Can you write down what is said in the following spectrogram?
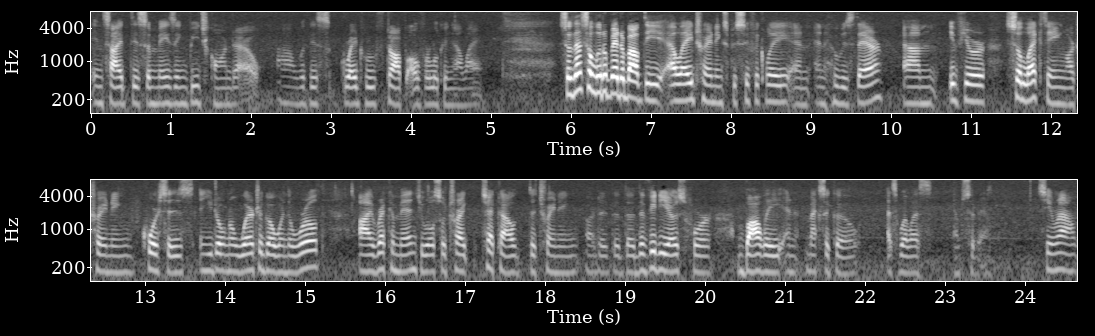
inside this amazing beach condo uh, with this great rooftop overlooking LA. So that's a little bit about the LA training specifically and, and who is there. Um, if you're selecting our training courses and you don't know where to go in the world, I recommend you also try check out the training, uh, the, the, the videos for Bali and Mexico as well as Amsterdam. See you around.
